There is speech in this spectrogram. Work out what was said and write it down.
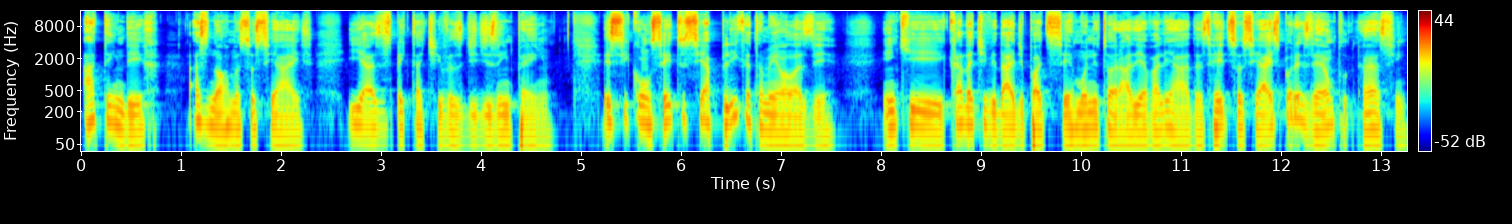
atender às normas sociais e às expectativas de desempenho. Esse conceito se aplica também ao lazer em que cada atividade pode ser monitorada e avaliada. As redes sociais, por exemplo, né, assim,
